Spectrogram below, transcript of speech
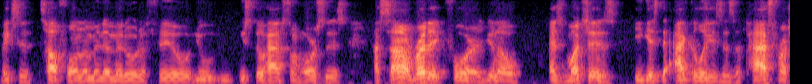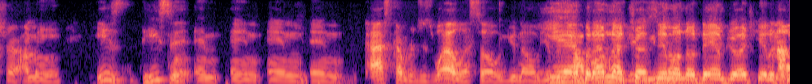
makes it tough on him in the middle of the field. You, you still have some horses. Haason Reddick, for you know, as much as he gets the accolades as a pass rusher, I mean, he's decent in in in in pass coverage as well. And so, you know, you Yeah, but I'm not under- trusting you him on no damn George Kittle. I'm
